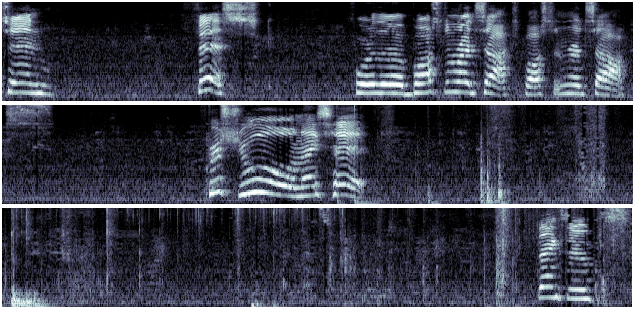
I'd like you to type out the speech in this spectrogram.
Carlton Fisk for the Boston Red Sox. Boston Red Sox. Chris Jewell, nice hit. Thanks, Oops.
